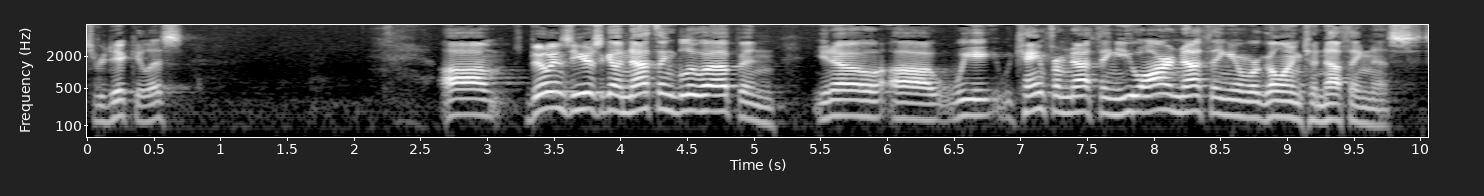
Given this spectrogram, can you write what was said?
It's ridiculous. Um, billions of years ago, nothing blew up, and you know, uh, we, we came from nothing. You are nothing, and we're going to nothingness.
